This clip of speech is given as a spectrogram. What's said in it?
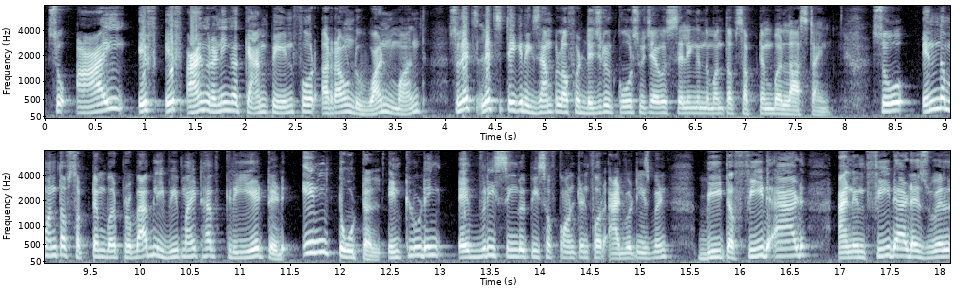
So I, if if I'm running a campaign for around one month, so let's let's take an example of a digital course which I was selling in the month of September last time. So in the month of September, probably we might have created in total, including every single piece of content for advertisement, be it a feed ad, and in feed ad as well,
